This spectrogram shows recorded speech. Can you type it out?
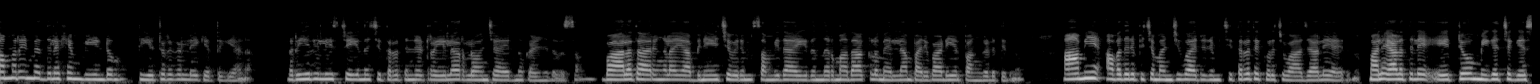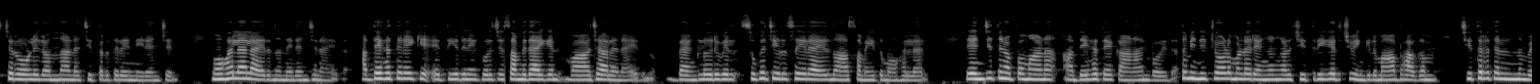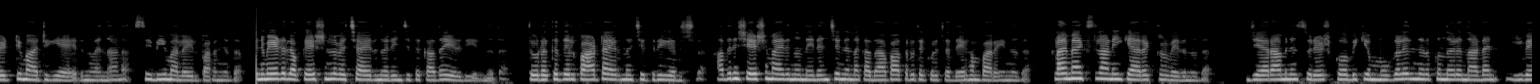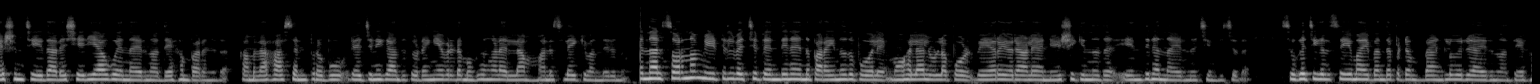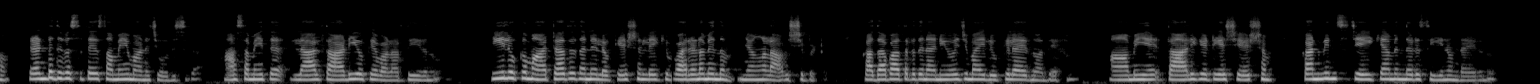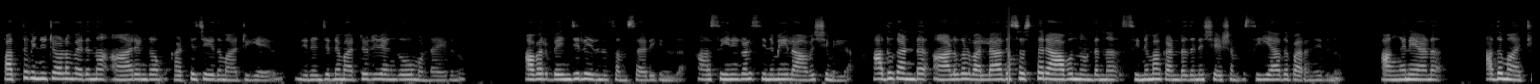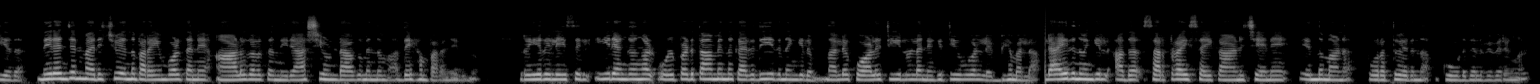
Summer in വീണ്ടും തിയേറ്ററുകളിലേക്ക് എത്തുകയാണ്. റീ റിലീസ് ചെയ്യുന്ന ചിത്രത്തിന്റെ ട്രെയിലർ ലോഞ്ച് ആയിരുന്നു കഴിഞ്ഞ ദിവസം. ബാലതാരങ്ങളായി അഭിനയിച്ചവരും സംവിധായകരും നിർമ്മാതാക്കളും എല്ലാം പരിപാടിയിൽ പങ്കെടുത്തിരുന്നു. ആമിയെ അവതരിപ്പിച്ച മഞ്ജു വാര്യരും ചിത്രത്തെക്കുറിച്ച് വാചാലയായിരുന്നു. മലയാളത്തിലെ ഏറ്റവും മികച്ച ഗസ്റ്റ് റോളിൽ ഒന്നാണ് ചിത്രത്തിലെ നിരഞ്ജൻ. മോഹൻലാലായിരുന്നു നിരഞ്ജനായത്. അദ്ദേഹത്തിലേക്ക് എത്തിയതിനെക്കുറിച്ച് സംവിധായകൻ വാചാലനായിരുന്നു. ബാംഗ്ലൂരുവിൽ സുഖചികിത്സയിലായിരുന്നു ആ സമയത്ത് മോഹൻലാൽ. രഞ്ജിത്തിനൊപ്പമാണ് അദ്ദേഹത്തെ കാണാൻ പോയത്. പത്ത് മിനിറ്റോളമുള്ള രംഗങ്ങൾ ചിത്രീകരിച്ചുവെങ്കിലും ആ ഭാഗം ചിത്രത്തിൽ നിന്നും വെട്ടിമാറ്റുകയായിരുന്നു എന്നാണ് സിബി മലയിൽ പറഞ്ഞത്. സിനിമയുടെ ലൊക്കേഷനിൽ വെച്ചായിരുന്നു രഞ്ജിത്ത് കഥ എഴുതിയിരുന്നത്. തുടക്കത്തിൽ പാട്ടായിരുന്നു ചിത്രീകരിച്ചത്. അതിനുശേഷമായിരുന്നു നിരഞ്ജൻ എന്ന കഥാപാത്രത്തെക്കുറിച്ച് അദ്ദേഹം പറയുന്നത്. ക്ലൈമാക്സിലാണ് ഈ ക്യാരക്ടർ വരുന്നത്. ജയറാമിനും സുരേഷ് ഗോപിക്കും മുകളിൽ നിൽക്കുന്ന ഒരു നടൻ ഈ വേഷം ചെയ്താലേ ശരിയാകൂ എന്നായിരുന്നു അദ്ദേഹം പറഞ്ഞത്. കമലഹാസൻ പ്രഭു രജനികാന്ത് തുടങ്ങിയവരുടെ മുഖങ്ങളെല്ലാം മനസ്സിലേക്ക് വന്നിരുന്നു. എന്നാൽ സ്വർണം വീട്ടിൽ വെച്ചിട്ട് എന്തിന് എന്ന് പറയുന്നത് പോലെ മോഹൻലാൽ ഉള്ളപ്പോൾ വേറെ ഒരാളെ അന്വേഷിക്കുന്നത് എന്തിനെന്നായിരുന്നു ചിന്തിച്ചത്. സുഖചികിത്സയുമായി ബന്ധപ്പെട്ട് ബാംഗ്ലൂരിലായിരുന്നു അദ്ദേഹം. രണ്ട് ദിവസത്തെ സമയമാണ് ചോദിച്ചത്. ആ സമയത്ത് ലാൽ താടിയൊക്കെ വളർത്തിയിരുന്നു. ഈ ലുക്ക് മാറ്റാതെ തന്നെ ലൊക്കേഷനിലേക്ക് വരണമെന്നും ഞങ്ങൾ ആവശ്യപ്പെട്ടു. കഥാപാത്രത്തിന് അനുയോജ്യമായ ലുക്കിലായിരുന്നു അദ്ദേഹം. ആമിയെ താലി കെട്ടിയ ശേഷം കൺവിൻസ് ചെയ്യിക്കാമെന്നൊരു സീനുണ്ടായിരുന്നു പത്ത് മിനിറ്റോളം വരുന്ന ആ രംഗം കട്ട് ചെയ്ത് മാറ്റുകയായിരുന്നു. നിരഞ്ജന്റെ മറ്റൊരു രംഗവും ഉണ്ടായിരുന്നു. അവർ ബെഞ്ചിലിരുന്ന് സംസാരിക്കുന്നത്. ആ സീനുകൾ സിനിമയിൽ ആവശ്യമില്ല. അത് കണ്ട് ആളുകൾ വല്ലാതെ അസ്വസ്ഥരാവുന്നുണ്ടെന്ന് സിനിമ കണ്ടതിന് ശേഷം സിയാദ് പറഞ്ഞിരുന്നു. അങ്ങനെയാണ് അത് മാറ്റിയത്. നിരഞ്ജൻ മരിച്ചു എന്ന് പറയുമ്പോൾ തന്നെ ആളുകൾക്ക് നിരാശയുണ്ടാകുമെന്നും അദ്ദേഹം പറഞ്ഞിരുന്നു. റീ റിലീസിൽ ഈ രംഗങ്ങൾ ഉൾപ്പെടുത്താമെന്ന് കരുതിയിരുന്നെങ്കിലും നല്ല ക്വാളിറ്റിയിലുള്ള നെഗറ്റീവുകൾ ലഭ്യമല്ല. അല്ലായിരുന്നുവെങ്കിൽ അത് സർപ്രൈസായി കാണിച്ചേനെ എന്നുമാണ് പുറത്തുവരുന്ന കൂടുതൽ വിവരങ്ങൾ.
